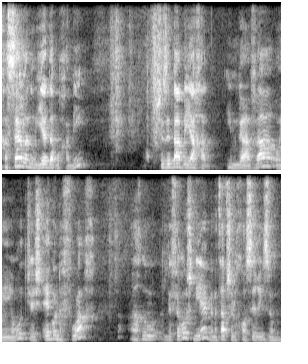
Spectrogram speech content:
כשחסר לנו ידע רוחני, כשזה בא ביחד עם גאווה או יהירות, כשיש אגו נפוח, אנחנו בפירוש נהיה במצב של חוסר איזון.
